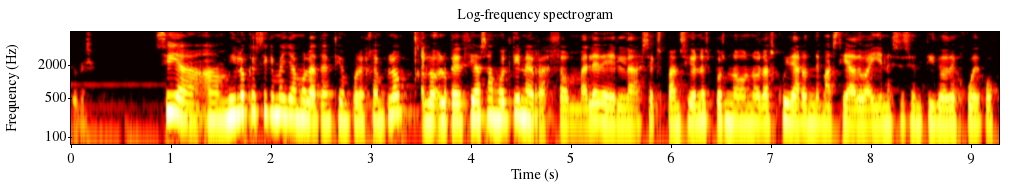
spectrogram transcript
yo qué sé. Sí, a, mí lo que sí que me llamó la atención, por ejemplo, lo, que decía Samuel tiene razón, ¿vale? De las expansiones, pues no, no las cuidaron demasiado ahí en ese sentido de juego.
